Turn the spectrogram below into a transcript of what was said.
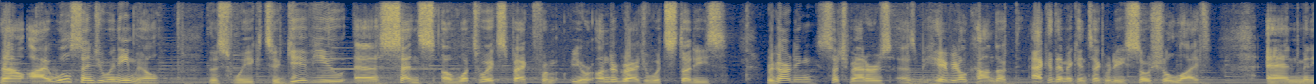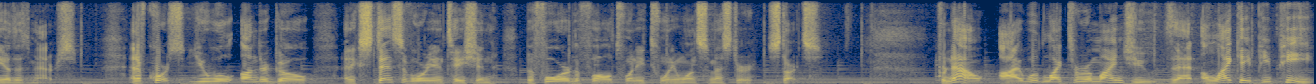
Now, I will send you an email this week to give you a sense of what to expect from your undergraduate studies regarding such matters as behavioral conduct, academic integrity, social life, and many other matters. And of course, you will undergo an extensive orientation before the fall 2021 semester starts. For now, I would like to remind you that unlike APP,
